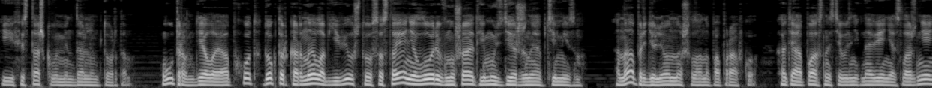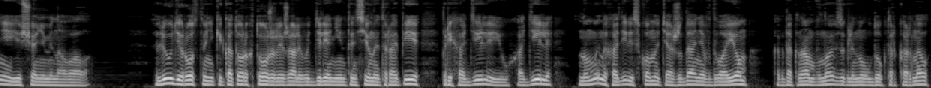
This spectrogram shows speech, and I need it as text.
и фисташковым миндальным тортом. Утром, делая обход, доктор Корнелл объявил, что состояние Лори внушает ему сдержанный оптимизм. Она определенно шла на поправку, хотя опасности возникновения осложнений еще не миновала. Люди, родственники которых тоже лежали в отделении интенсивной терапии, приходили и уходили, но мы находились в комнате ожидания вдвоем, когда к нам вновь заглянул доктор Корнелл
